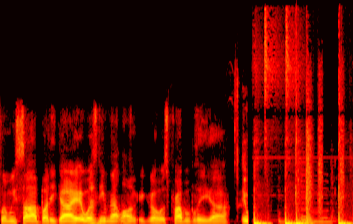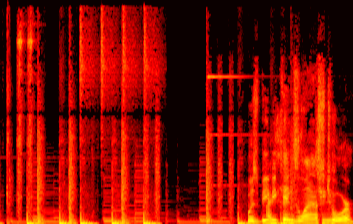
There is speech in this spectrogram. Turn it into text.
when we saw Buddy Guy. It wasn't even that long ago. It was probably uh, It- was BB King's last two- tour.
